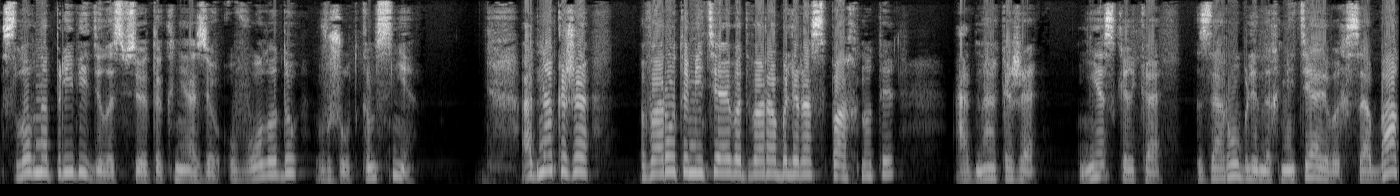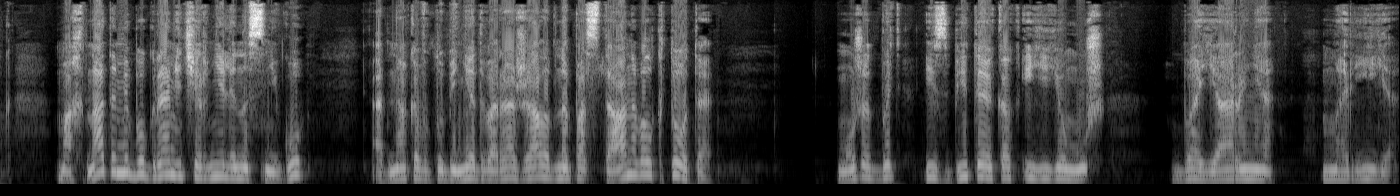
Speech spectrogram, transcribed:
Словно привиделось все это князю Володу в жутком сне. Однако же ворота Митяева двора были распахнуты, однако же несколько зарубленных Митяевых собак мохнатыми буграми чернели на снегу, однако в глубине двора жалобно постановал кто-то. Может быть, избитая, как и ее муж, боярыня Мария.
